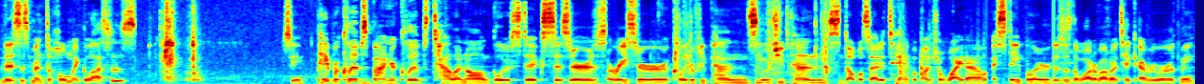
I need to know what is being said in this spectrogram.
This is meant to hold my glasses. See? Paper clips, binder clips, Tylenol, glue sticks, scissors, eraser, calligraphy pens, Muji pens, double-sided tape, a bunch of whiteout, a stapler. This is the water bottle I take everywhere with me.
